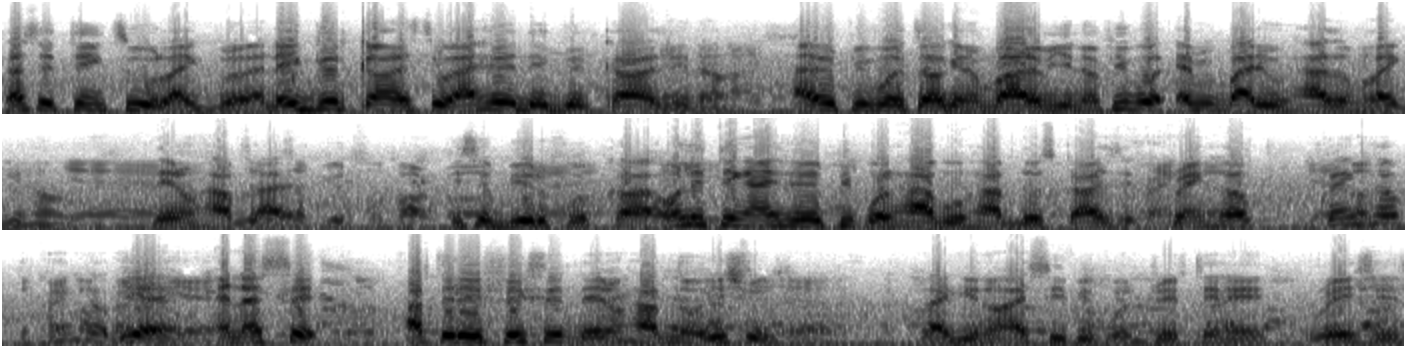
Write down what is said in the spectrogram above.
That's the thing too, like bro, they good cars too. I heard they good cars, Yeah, you know. nice. I heard people talking about them, you know. People, everybody who has them, like you know, Yeah. they don't have it's, a, it's a beautiful car, bro. It's a beautiful Yeah. car. Only thing I heard people have who have those cars is Crank crank hub. hub, Yeah, crank oh, the- the crank hub, Yeah. yeah. and that's it. After they fix it, they don't have no issues. Like you know, I see people drifting it, races.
